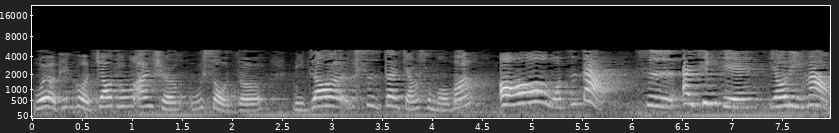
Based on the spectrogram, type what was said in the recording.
我有听过交通安全无守则，你知道是在讲什么吗？哦，我知道，是爱清洁、有礼貌、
